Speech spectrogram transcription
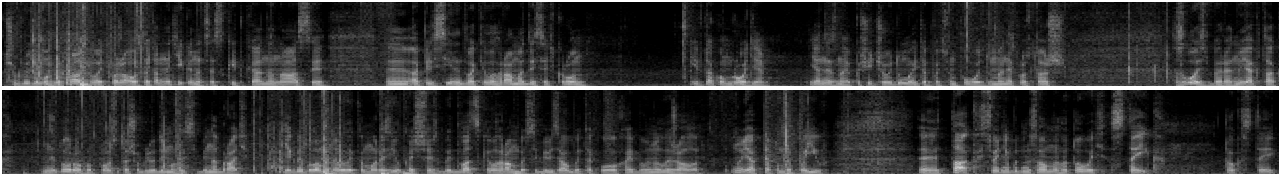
Щоб люди могли празднувати, пожалуйста. Там не тільки на це скидка, ананаси, е, апельсини 2 кг 10 крон. І в такому роді. Я не знаю, пишіть, що ви думаєте по цьому поводу. У мене просто аж злость бере. Ну як так? Недорого, просто щоб люди могли собі набрати. Якби була в мене велика морозилка, ще би 20 кг би собі взяв би такого, хай би воно лежало. Ну як, потім би поїв. Е, так, сьогодні будемо з вами готувати стейк. Ток стейк,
